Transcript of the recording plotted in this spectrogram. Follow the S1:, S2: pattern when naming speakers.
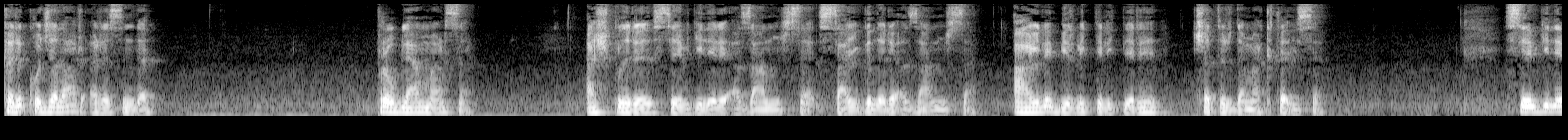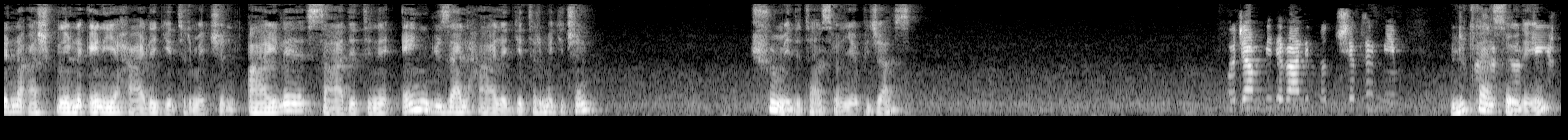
S1: karı kocalar arasında problem varsa, aşkları, sevgileri azalmışsa, saygıları azalmışsa, aile birliktelikleri çatırdamakta ise, sevgilerini, aşklarını en iyi hale getirmek için, aile saadetini en güzel hale getirmek için şu meditasyonu yapacağız.
S2: Hocam bir de ben dipnot düşebilir miyim?
S1: Lütfen söyleyin.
